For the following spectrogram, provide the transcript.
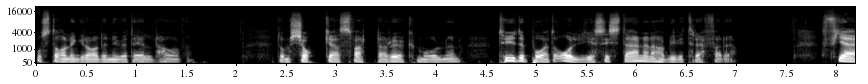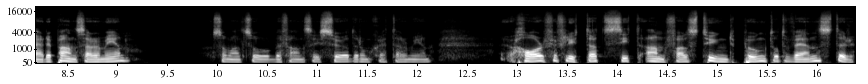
och Stalingrad är nu ett eldhav. De tjocka svarta rökmolnen tyder på att oljecisternerna har blivit träffade. Fjärde pansararmén, som alltså befann sig söder om sjätte armén, har förflyttat sitt anfalls tyngdpunkt åt vänster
